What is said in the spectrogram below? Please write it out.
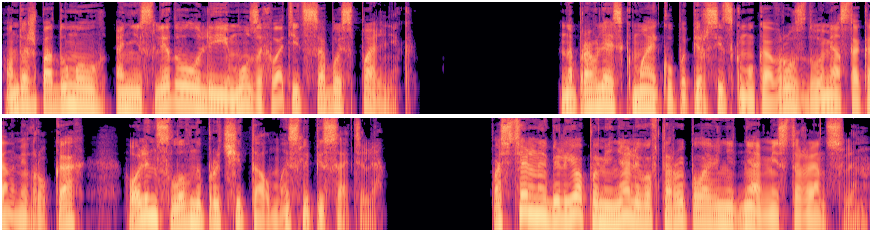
Он даже подумал, а не следовало ли ему захватить с собой спальник. Направляясь к Майку по персидскому ковру с двумя стаканами в руках, Олин словно прочитал мысли писателя. «Постельное белье поменяли во второй половине дня, мистер Энслин».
